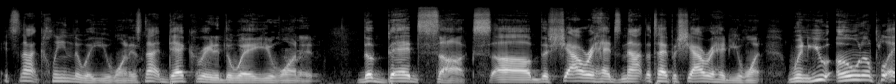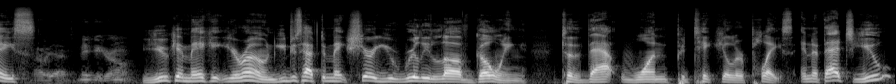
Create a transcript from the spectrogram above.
it's not clean the way you want it. It's not decorated the way you want it. The bed sucks. Um, the shower head's not the type of shower head you want. When you own a place, Oh yeah, make it your own. you can make it your own. You just have to make sure you really love going to that one particular place. And if that's you,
